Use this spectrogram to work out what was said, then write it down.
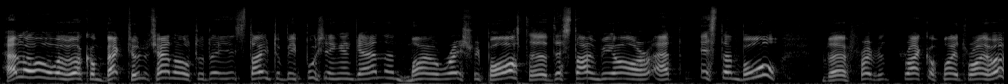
Hello and welcome back to the channel. Today it's time to be pushing again and my race report. Uh, this time we are at Istanbul the favorite track of my driver.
